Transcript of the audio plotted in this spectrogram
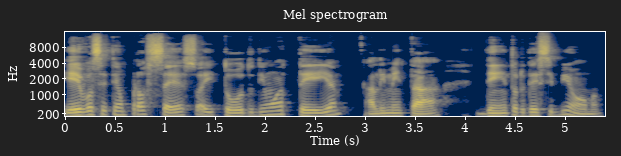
e aí você tem um processo aí todo de uma teia alimentar dentro desse bioma.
